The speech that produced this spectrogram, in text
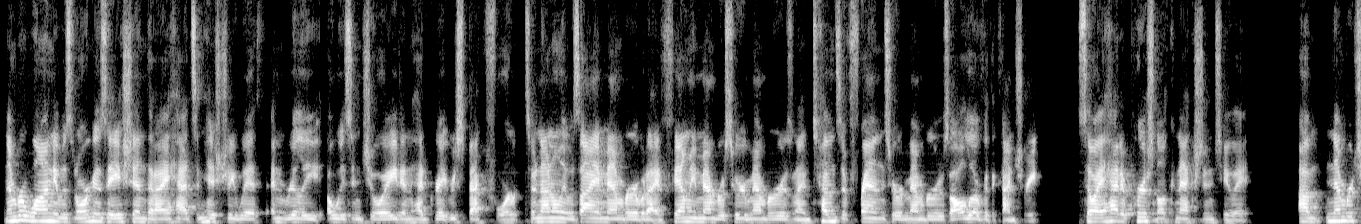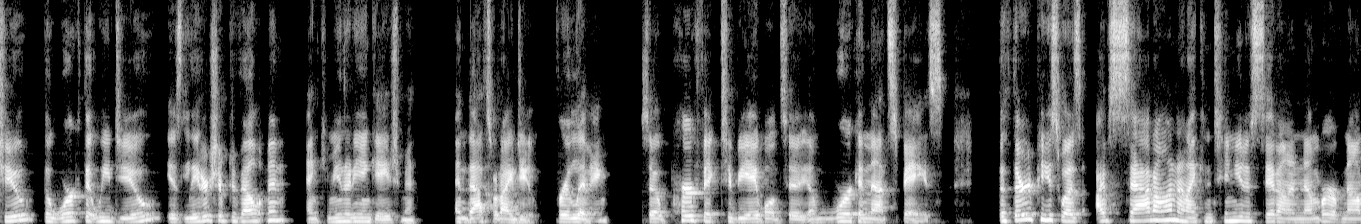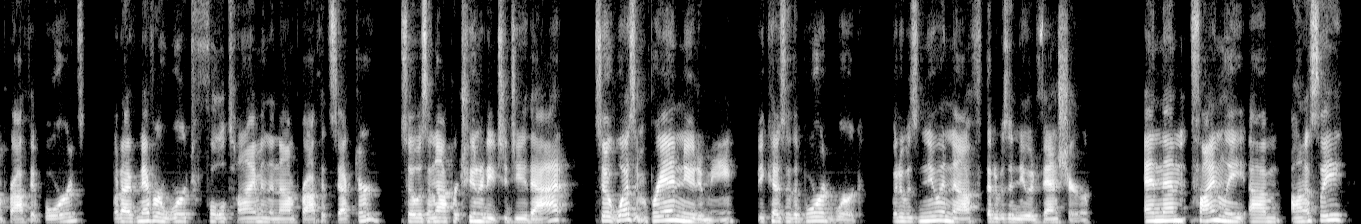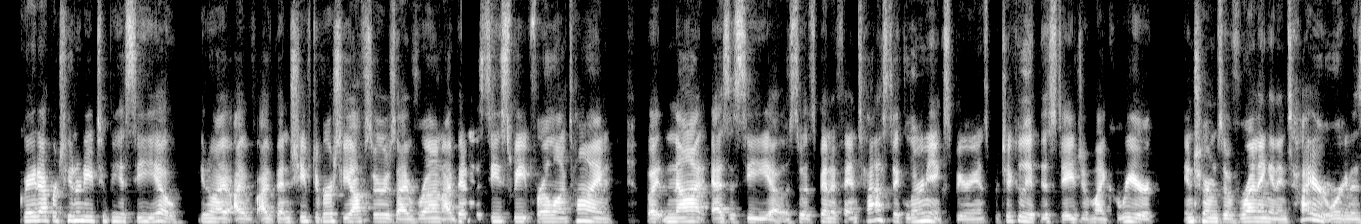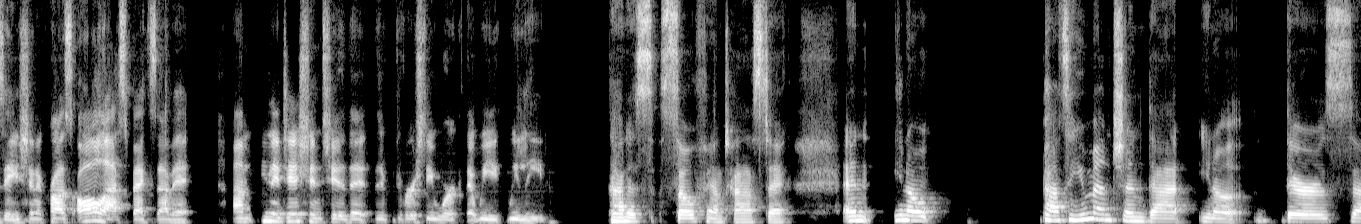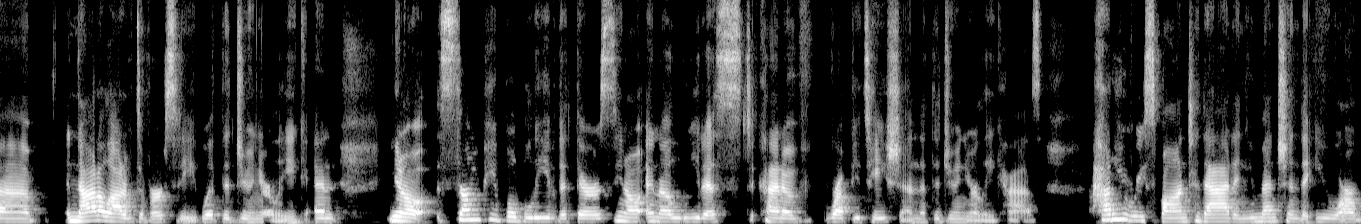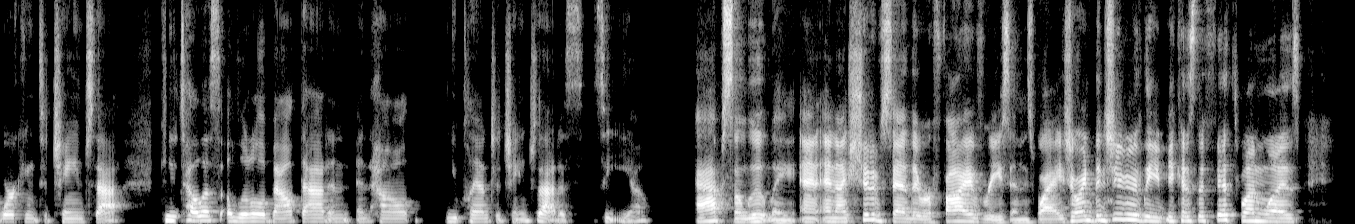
Number one, it was an organization that I had some history with and really always enjoyed and had great respect for. So not only was I a member, but I had family members who were members and I had tons of friends who were members all over the country. So I had a personal connection to it. Um, number two, the work that we do is leadership development and community engagement. And that's what I do for a living. So perfect to be able to work in that space. The third piece was I've sat on and I continue to sit on a number of nonprofit boards, but I've never worked full time in the nonprofit sector. So it was an opportunity to do that. So it wasn't brand new to me because of the board work, but it was new enough that it was a new adventure. And then finally, um, honestly, great opportunity to be a CEO. You know, I, have I've been chief diversity officers. I've run. I've been in the C-suite for a long time, but not as a CEO. So it's been a fantastic learning experience, particularly at this stage of my career, in terms of running an entire organization across all aspects of it. Um, in addition to the, the diversity work that we we lead. That is so fantastic, and you know, Patsy, you mentioned that you know there's uh, not a lot of diversity with the junior league and you know some people believe that there's you know an elitist kind of reputation that the junior league has how do you respond to that? And you mentioned that you are working to change that. Can you tell us a little about that and and how you plan to change that as ceo absolutely and and i should have said there were five reasons why i joined the junior league because the fifth one was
